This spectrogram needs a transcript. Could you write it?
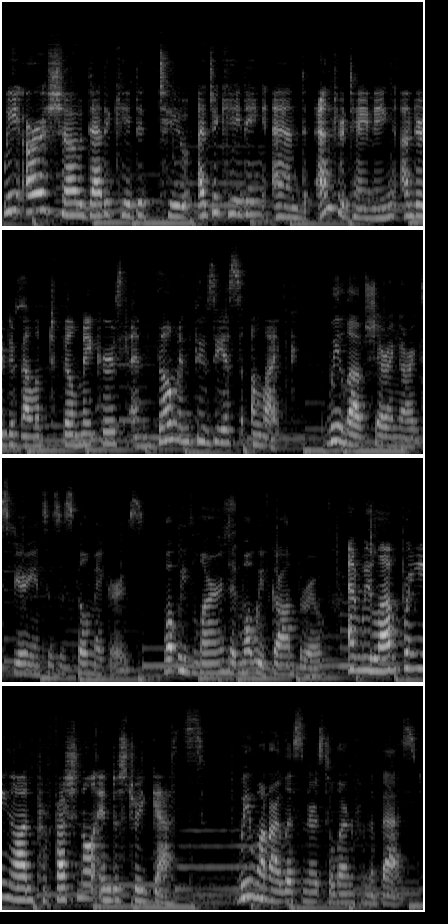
We are a show dedicated to educating and entertaining underdeveloped filmmakers and film enthusiasts alike. We love sharing our experiences as filmmakers, what we've learned and what we've gone through. And we love bringing on professional industry guests. We want our listeners to learn from the best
